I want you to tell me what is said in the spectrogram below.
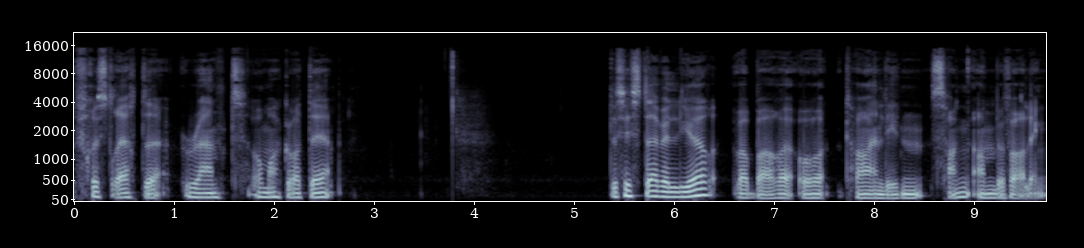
frustrerte rant om akkurat det. Det siste jeg ville gjøre, var bare å ta en liten sanganbefaling.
